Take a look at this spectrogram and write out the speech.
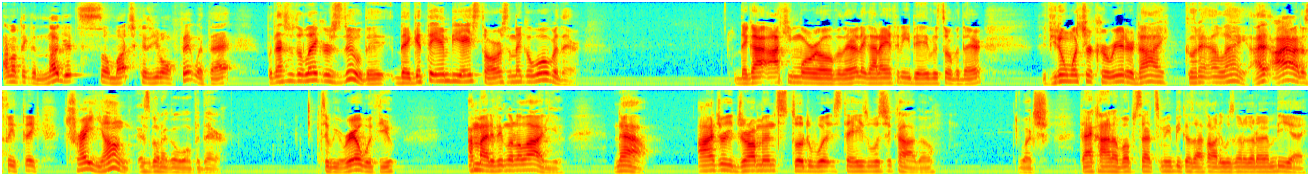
I don't think the Nuggets so much because you don't fit with that. But that's what the Lakers do. They they get the NBA stars and they go over there. They got Hachimura over there. They got Anthony Davis over there. If you don't want your career to die, go to LA. I, I honestly think Trae Young is going to go over there. To be real with you, I'm not even going to lie to you. Now, Andre Drummond stood with stays with Chicago, which that kind of upsets me because I thought he was going to go to NBA.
